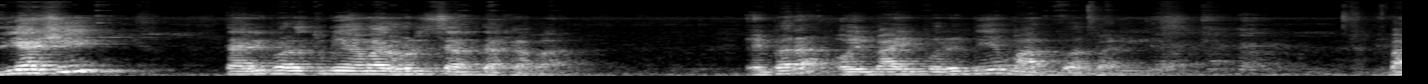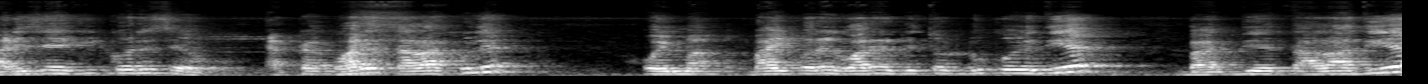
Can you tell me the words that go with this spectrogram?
দিয়ে আসি, তারপরে তুমি আমার হরিচাঁদ দেখাবা। এবারে ওই বাই করে নিয়ে মাতবার বাড়ি গেছে বাড়ি যেয়ে কি করেছে? একটা ঘরে তালা খুলে ওই বাই করে ঘরের ভিতর ঢুকোয় দিয়ে, বাদ দিয়ে তালা দিয়ে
